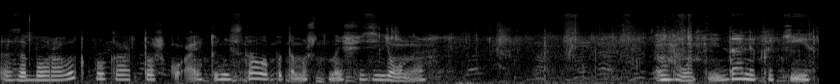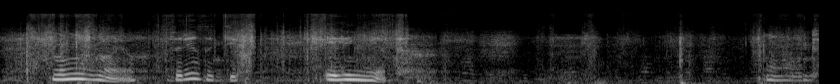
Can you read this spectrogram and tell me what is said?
забора выкопал картошку, а эту не стала, потому что она еще зеленая. Вот, и дали какие. Ну, не знаю, срезать их или нет. Вот.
